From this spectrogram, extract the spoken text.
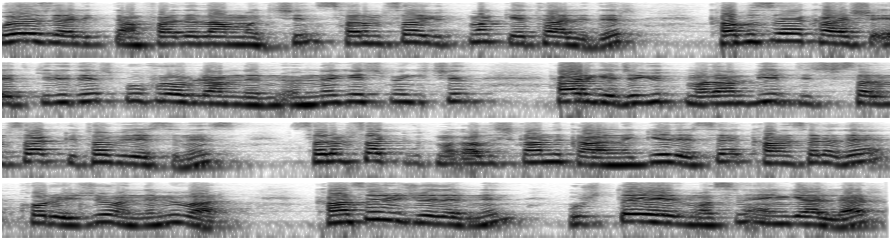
Bu özellikten faydalanmak için sarımsağı yutmak yeterlidir. Kabızlığa karşı etkilidir. Bu problemlerin önüne geçmek için her gece yutmadan bir diş sarımsak yutabilirsiniz. Sarımsak yutmak alışkanlık haline gelirse kansere de koruyucu önlemi var. Kanser hücrelerinin vücutta yayılmasını engeller.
